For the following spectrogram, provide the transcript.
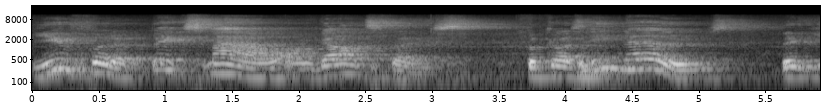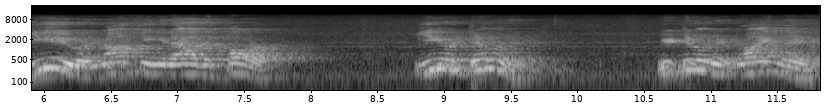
you put a big smile on God's face because He knows that you are knocking it out of the park. You are doing it. You're doing it right now.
